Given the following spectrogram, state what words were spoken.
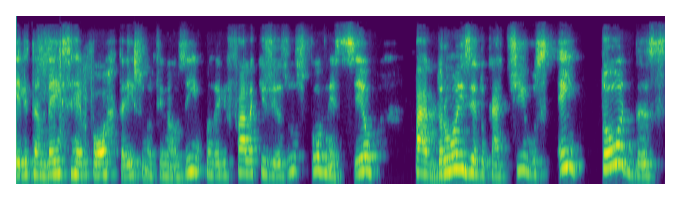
Ele também se reporta isso no finalzinho, quando ele fala que Jesus forneceu padrões educativos em todas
